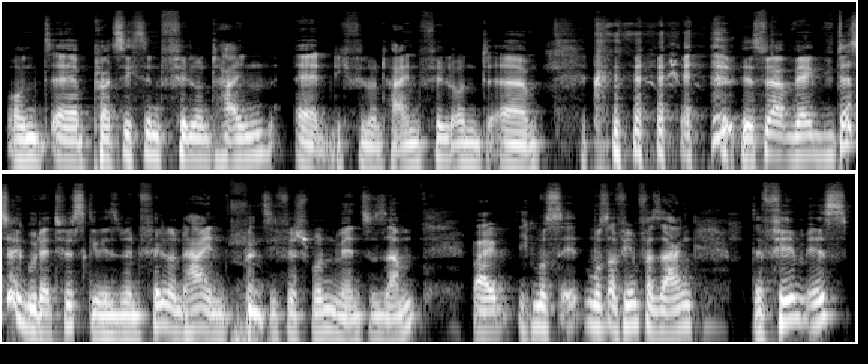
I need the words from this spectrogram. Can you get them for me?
und äh, plötzlich sind Phil und Hein, äh, nicht Phil und Hein, Phil und äh, das wäre wär, das wäre ein guter Twist gewesen, wenn Phil und Hein plötzlich verschwunden wären zusammen. Weil ich muss, muss auf jeden Fall sagen, der Film ist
